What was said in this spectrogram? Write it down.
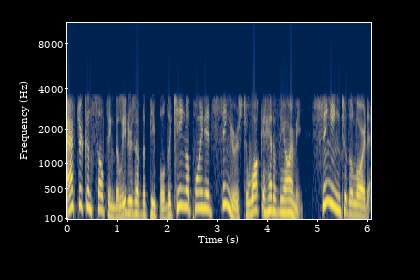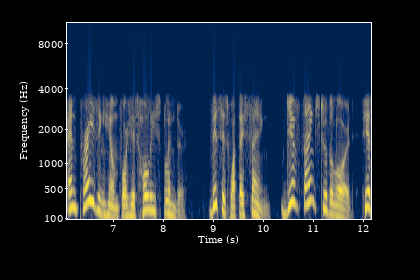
After consulting the leaders of the people, the king appointed singers to walk ahead of the army, singing to the Lord and praising him for his holy splendor. This is what they sang Give thanks to the Lord, his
